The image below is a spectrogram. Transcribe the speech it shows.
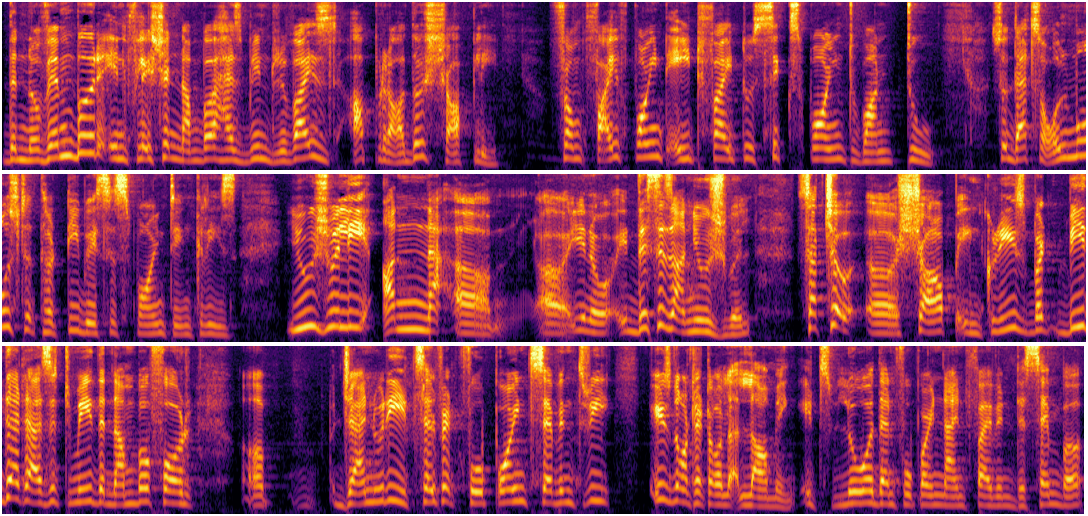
the November inflation number has been revised up rather sharply from 5.85 to 6.12. So that's almost a 30 basis point increase. Usually, uh, uh, you know, this is unusual, such a uh, sharp increase. But be that as it may, the number for uh, January itself at 4.73 is not at all alarming. It's lower than 4.95 in December.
